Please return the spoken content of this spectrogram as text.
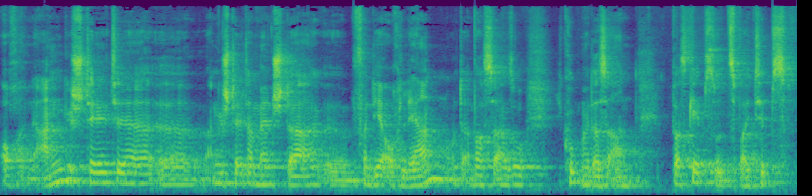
auch ein Angestellte, äh, angestellter Mensch da äh, von dir auch lernen und einfach sagen so, ich guck mir das an. Was gäbe es so zwei Tipps?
